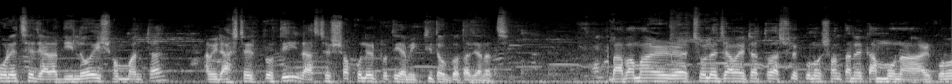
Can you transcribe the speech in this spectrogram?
করেছে, যারা দিল এই সম্মানটা, আমি রাষ্ট্রের প্রতি, রাষ্ট্রের সকলের প্রতি আমি কৃতজ্ঞতা জানাচ্ছি। বাবা মার চলে যাওয়া এটা তো আসলে কোনো সন্তানের কাম্য না, আর কোনো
